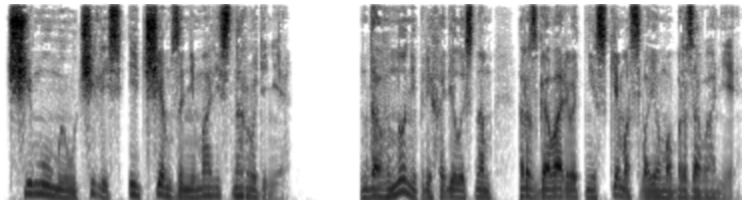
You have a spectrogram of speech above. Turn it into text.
чему мы учились и чем занимались на родине. Давно не приходилось нам разговаривать ни с кем о своем образовании.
